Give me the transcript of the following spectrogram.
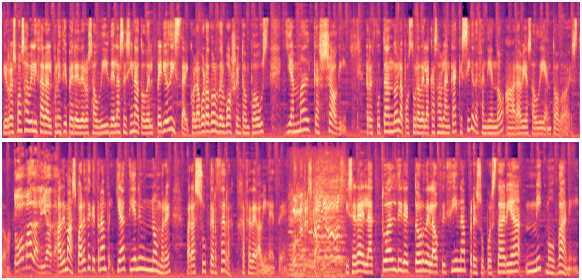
y responsabilizar al príncipe heredero saudí del asesinato del periodista y colaborador del Washington Post, Yamal Khashoggi, refutando la postura de la Casa Blanca que sigue defendiendo a Arabia Saudí en todo esto. Toma la liada. Además, parece que Trump ya tiene un nombre para su tercer jefe de gabinete. Y será el actual director de la oficina presupuestaria Mick Mulvaney,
